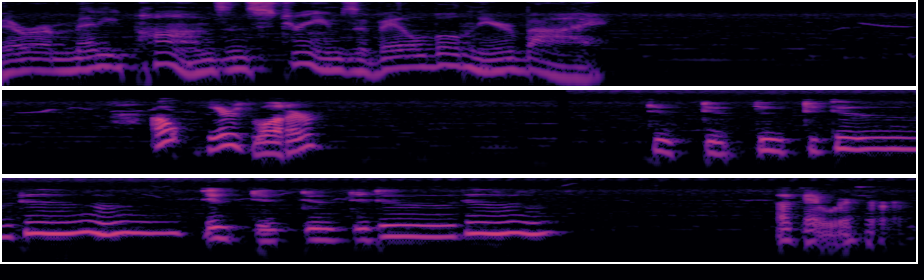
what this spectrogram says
there are many ponds and streams available nearby. Oh, here's water. Do do do do do do do do do do do do. Okay, where's her?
